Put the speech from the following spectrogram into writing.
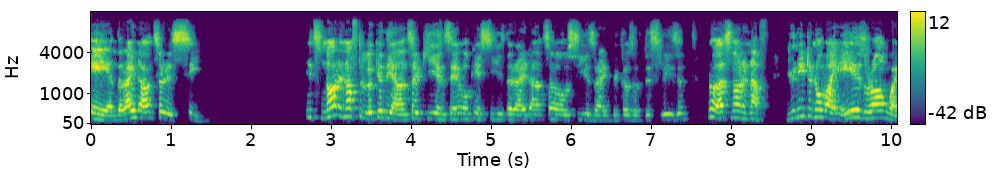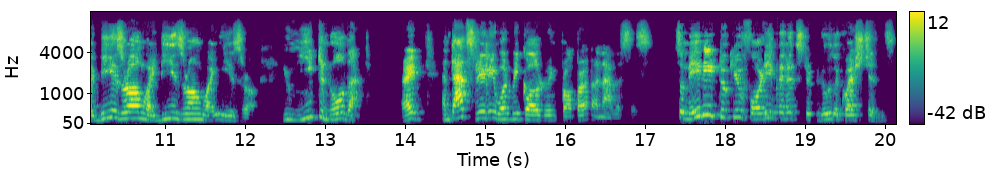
A and the right answer is C, it's not enough to look at the answer key and say, okay, C is the right answer, or C is right because of this reason. No, that's not enough. You need to know why A is wrong, why B is wrong, why D is wrong, why E is wrong. You need to know that, right? And that's really what we call doing proper analysis. So maybe it took you 40 minutes to do the questions,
